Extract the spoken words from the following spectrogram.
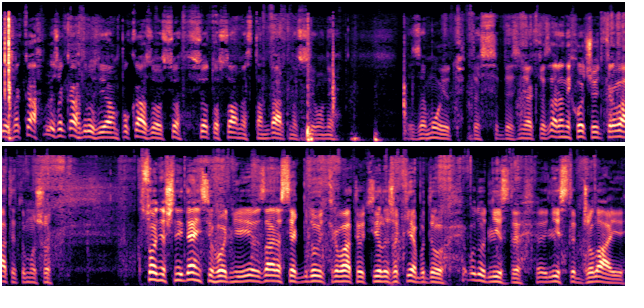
В лежаках, в лежаках, друзі, я вам показував все, все то саме стандартно, всі вони зимують без, без ніяких. Зараз не хочу відкривати, тому що сонячний день сьогодні. І зараз, як буду відкривати оці лежаки, буду, будуть лізти, лізти бджола і, і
